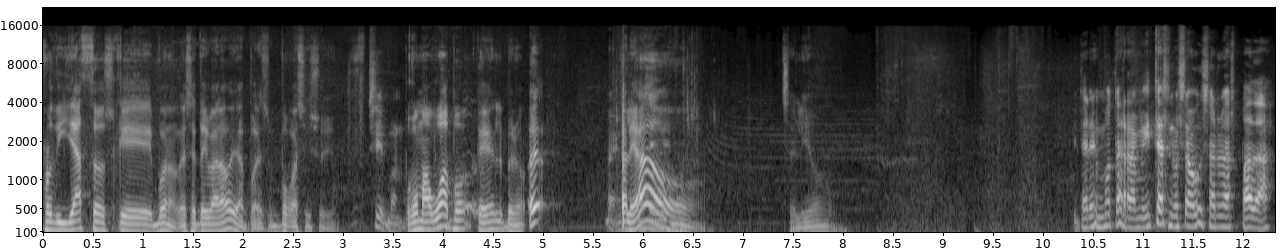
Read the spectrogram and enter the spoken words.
rodillazos que, bueno, que se te iba la olla? Pues un poco así soy yo. Un Sí, bueno. poco más guapo que él, pero. ¡Eh! Venga, fácil. Se lió. Y tenés motas ramitas, no sabe usar la espada.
